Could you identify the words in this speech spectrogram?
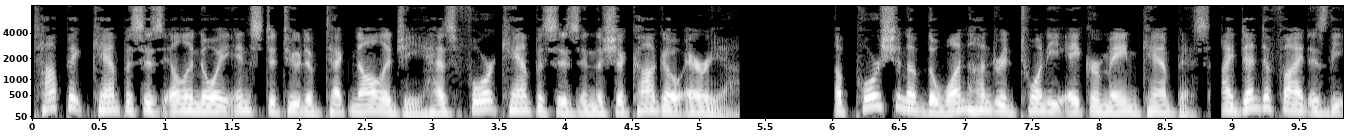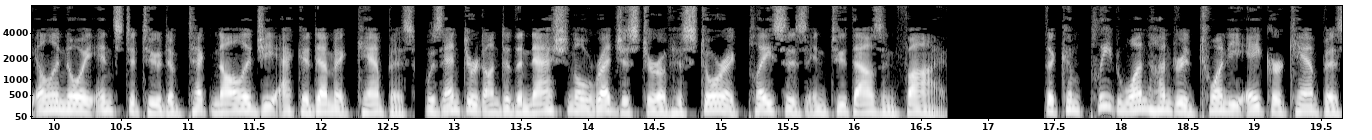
Topic campuses Illinois Institute of Technology has four campuses in the Chicago area. A portion of the 120-acre main campus, identified as the Illinois Institute of Technology Academic Campus, was entered onto the National Register of Historic Places in 2005. The complete 120-acre campus,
